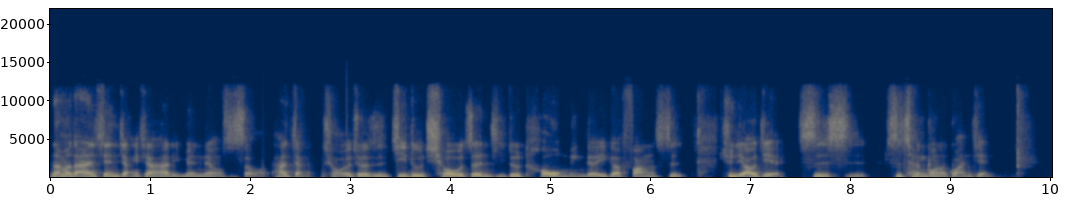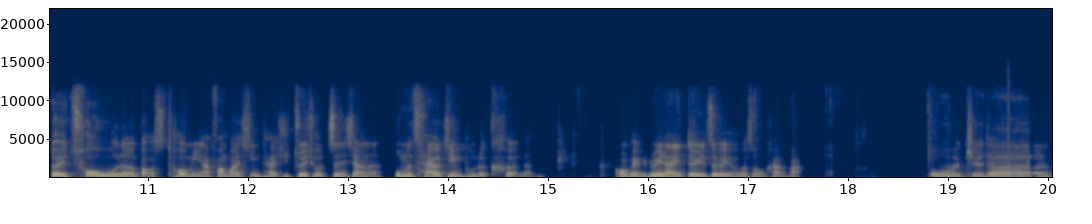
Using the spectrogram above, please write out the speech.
那么当然先讲一下它里面内容是什么。它讲求的就是极度求真、极度透明的一个方式，去了解事实是成功的关键。对错误呢，保持透明啊，放宽心态去追求真相呢，我们才有进步的可能。OK，瑞娜，你对于这个有没有什么看法？我觉得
